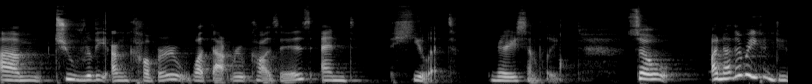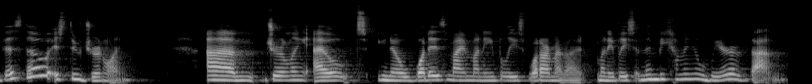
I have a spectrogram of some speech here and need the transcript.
um, to really uncover what that root cause is and heal it very simply. So, another way you can do this though is through journaling. Um, journaling out, you know, what is my money beliefs? What are my money beliefs? And then becoming aware of them.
